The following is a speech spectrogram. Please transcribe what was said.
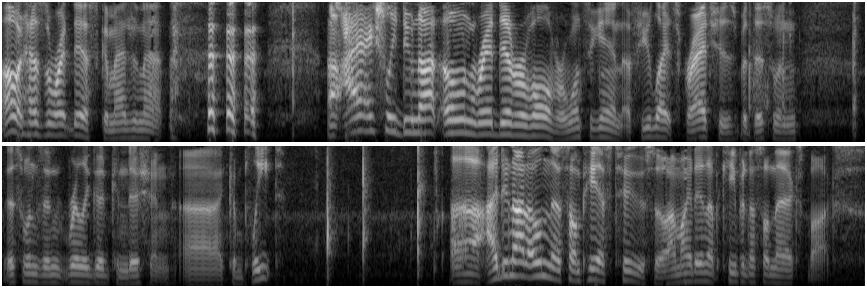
Oh, it has the right disc. Imagine that. Uh, I actually do not own Red Dead Revolver. Once again, a few light scratches, but this one, this one's in really good condition. Uh, complete. Uh, I do not own this on PS2, so I might end up keeping this on the Xbox.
